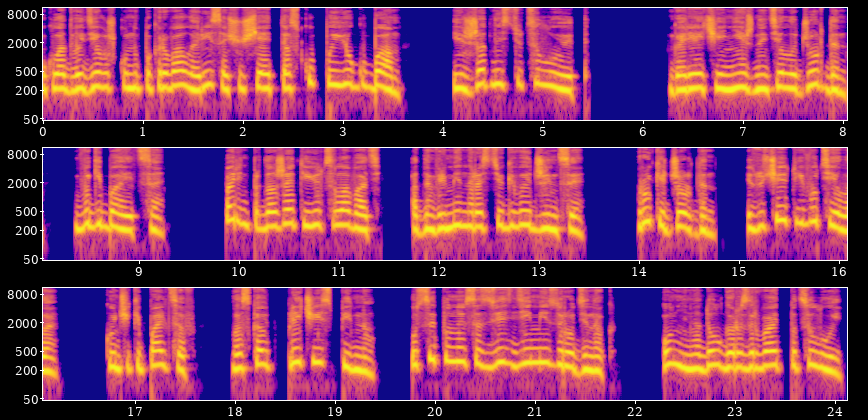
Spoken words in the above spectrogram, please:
Укладывая девушку на покрывало, Рис ощущает тоску по ее губам и с жадностью целует. Горячее нежное тело Джордан выгибается. Парень продолжает ее целовать, одновременно расстегивая джинсы. Руки Джордан изучают его тело. Кончики пальцев ласкают плечи и спину, усыпанную созвездиями из родинок. Он ненадолго разрывает поцелуй,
